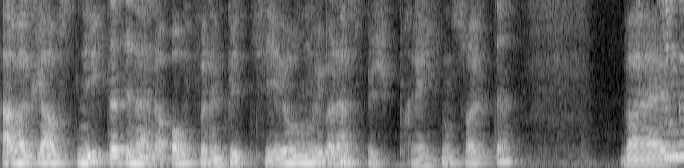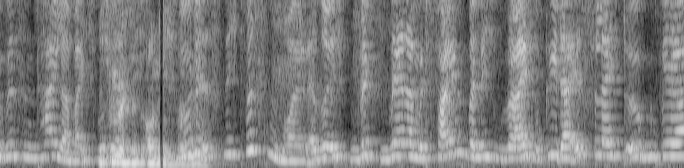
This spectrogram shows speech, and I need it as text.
Aber glaubst nicht, dass in einer offenen Beziehung über das besprechen sollte? Weil Zum gewissen Teil, aber ich würde, Ich möchte es auch nicht ich würde wissen. es nicht wissen wollen. Also ich wäre damit fein, wenn ich weiß, okay, da ist vielleicht irgendwer,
